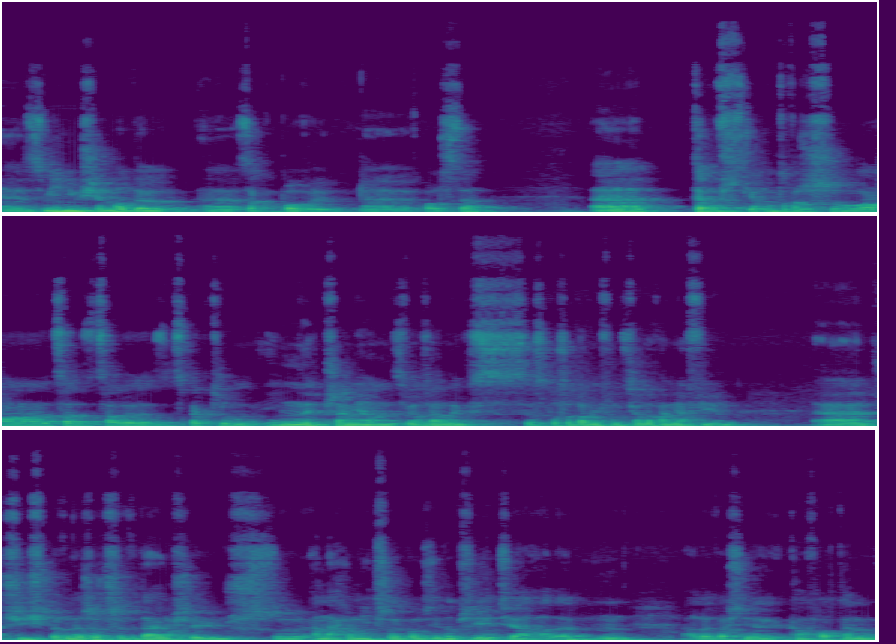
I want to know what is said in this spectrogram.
E, Zmienił się model e, zakupowy w Polsce. Temu wszystkiemu towarzyszyło ca całe spektrum innych przemian związanych ze sposobami funkcjonowania firm. Dziś pewne rzeczy wydają się już anachroniczne bądź nie do przyjęcia, ale, mm, ale właśnie komfortem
